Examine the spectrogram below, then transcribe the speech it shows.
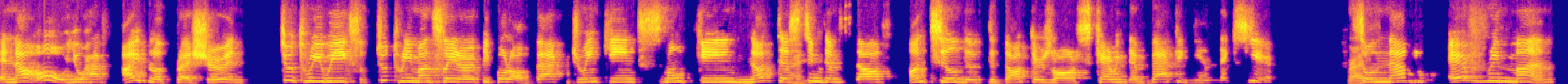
and now oh you have high blood pressure and two three weeks or two three months later people are back drinking smoking not testing right. themselves until the, the doctors are scaring them back again next year right. so now every month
